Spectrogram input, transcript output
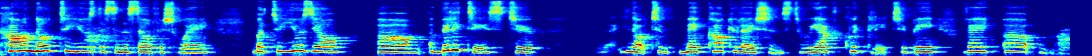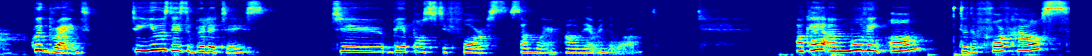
how not to use this in a selfish way but to use your um, abilities to you know to make calculations to react quickly to be very uh, quick brained to use these abilities to be a positive force somewhere out there in the world. Okay, I'm moving on to the fourth house.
